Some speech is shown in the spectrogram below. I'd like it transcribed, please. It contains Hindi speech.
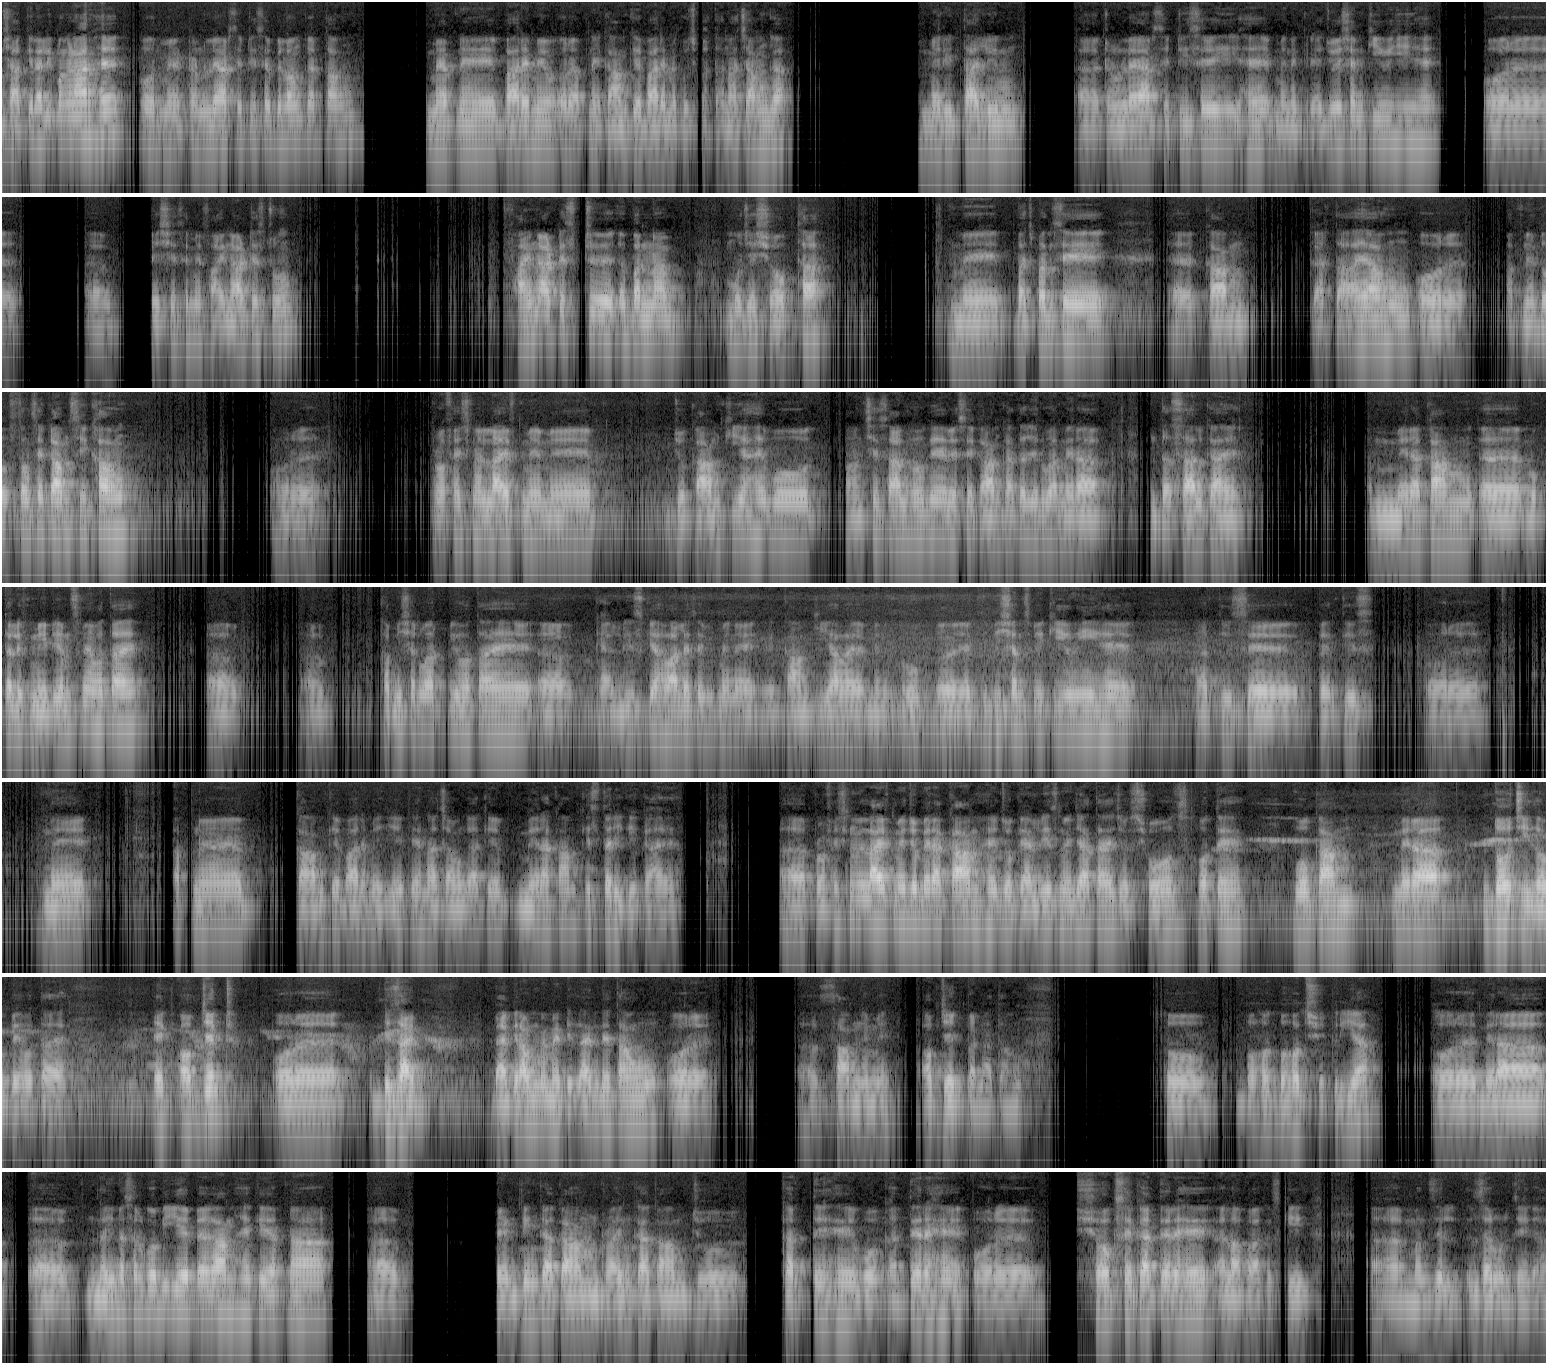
शाकिर अली बंगड़ार है और मैं टनलियार सिटी से बिलोंग करता हूँ। मैं अपने बारे में और अपने काम के बारे में कुछ बताना चाहूँगा। मेरी तालीम टनलियार सिटी से ही है, मैंने ग्रेजुएशन की हुई है और पेशे से मैं फ़ाइन आर्टिस्ट हूँ। फ़ाइन आर्टिस्ट बनना मुझे शौक़ था। मैं बचपन से काम करता आया हूँ और अपने दोस्तों से काम सीखा हूँ। और प्रोफेशनल लाइफ में मैं जो काम किया है वो पाँच छः साल हो गए। वैसे काम का तजुर्बा मेरा दस साल का है। मेरा काम मुख्तलिफ़ मीडियम्स में होता है। कमीशन वर्क भी होता है। गैलरीज़ के हवाले से भी मैंने काम किया हुआ है। मैंने ग्रुप एग्ज़िबिशंस भी की हुई है। तीस से पैंतीस और मैं अपने काम के बारे में ये कहना चाहूँगा कि मेरा काम किस तरीके का है। प्रोफेशनल लाइफ में जो मेरा काम है, जो गैलरीज में जाता है, जो शोज़ होते हैं, वो काम मेरा दो चीज़ों पे होता है। एक ऑब्जेक्ट और डिज़ाइन बैकग्राउंड में मैं डिज़ाइन देता हूँ और सामने में ऑब्जेक्ट बनाता हूँ। तो बहुत बहुत शुक्रिया। और मेरा नई नस्ल को भी ये पैगाम है कि अपना पेंटिंग का काम, ड्राइंग का काम जो करते हैं, वो करते रहें और शौक़ से करते रहें। अल्लाह पाक उसकी मंजिल ज़रूर देगा।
